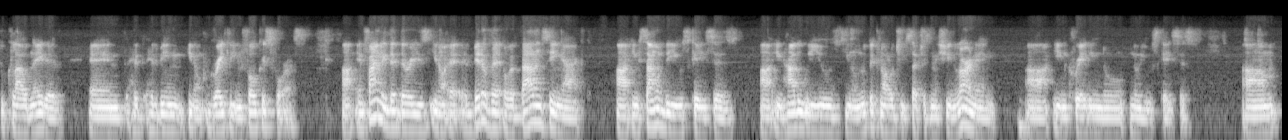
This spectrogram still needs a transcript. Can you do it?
to cloud native and had, had been you know greatly in focus for us. Uh, and finally, that there is you know a, a bit of a, of a balancing act uh, in some of the use cases uh, in how do we use you know new technologies such as machine learning uh, in creating new new use cases. Um,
